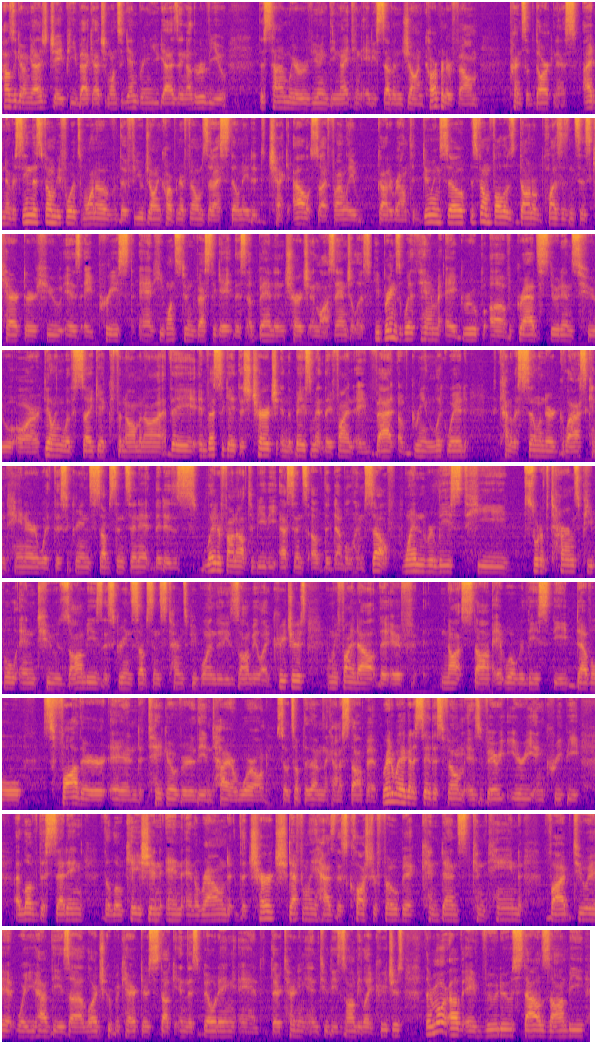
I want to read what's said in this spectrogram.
How's it going guys? JP back at you once again bringing you guys another review. This time we are reviewing the 1987 John Carpenter film Prince of Darkness. I had never seen this film before. It's one of the few John Carpenter films that I still needed to check out so I finally got around to doing so. This film follows Donald Pleasence's character who is a priest and he wants to investigate this abandoned church in Los Angeles. He brings with him a group of grad students who are dealing with psychic phenomena. They investigate this church. In the basement they find a vat of green liquid kind of a cylinder glass container with this green substance in it that is later found out to be the essence of the devil himself. When released, he sort of turns people into zombies. This green substance turns people into these zombie-like creatures, and we find out that if not stopped, it will release the devil's father and take over the entire world. So it's up to them to kind of stop it. Right away, I gotta say this film is very eerie and creepy. I love the setting, the location in and around the church. Definitely has this claustrophobic, condensed, contained vibe to it where you have these uh, large group of characters stuck in this building and they're turning into these zombie-like creatures. They're more of a voodoo style zombie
